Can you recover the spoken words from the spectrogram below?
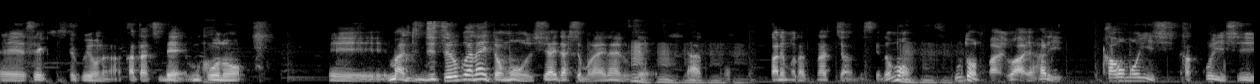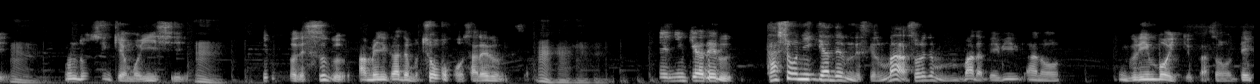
えー生活していくような形で、向こうの、えーまあ、じ実力がないともう試合出してもらえないので、お金もなくなっちゃうんですけども、うんうん武藤の場合はやはり顔もいいし、かっこいいしう、ん運動神経もいいし、うんということですぐアメリカでも重宝されるんですよ。うんうんうんで、人気が出る、多少人気が出るんですけど、まあ、それでもまだベビー、あの、グリーンボーイっていうか、そので、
